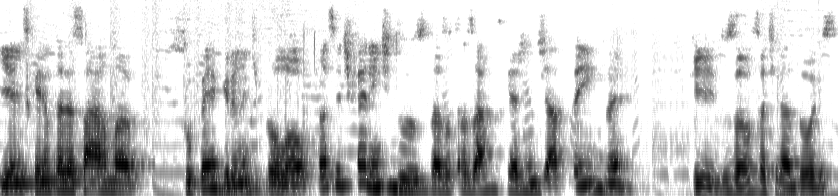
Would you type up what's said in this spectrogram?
E eles queriam trazer essa arma super grande pro LoL para ser diferente dos, das outras armas que a gente já tem, né? Que, dos outros atiradores.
